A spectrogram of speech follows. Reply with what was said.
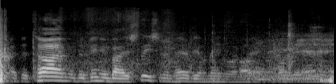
at the time of the Vinyan by Shlish and Amen.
